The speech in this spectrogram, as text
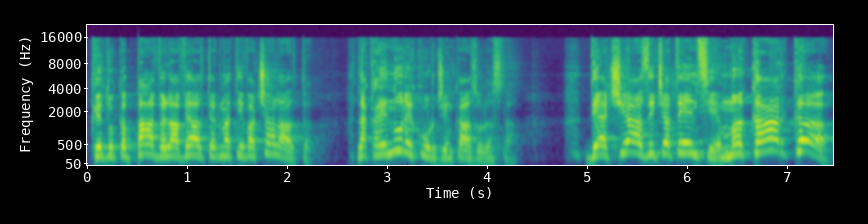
Pentru că Pavel avea alternativa cealaltă, la care nu recurge în cazul ăsta. De aceea zice atenție, măcar că,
